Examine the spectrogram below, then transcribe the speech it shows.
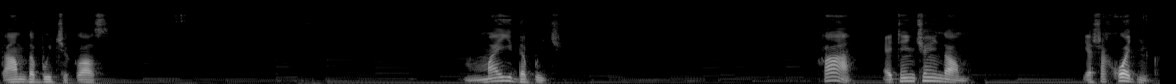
Там добыча класс. Мои добычи ха это ничего не дам. Я ж охотник.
